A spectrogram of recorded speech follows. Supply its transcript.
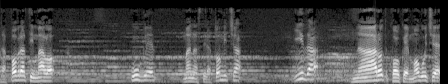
da povratim malo ugled manastira Tomića i da narod, koliko je moguće,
